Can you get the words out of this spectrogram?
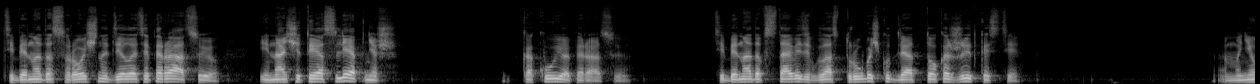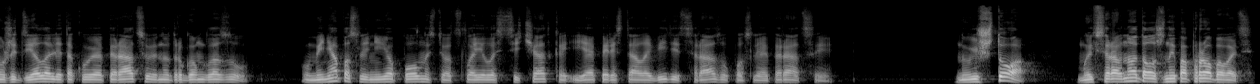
«Тебе надо срочно делать операцию, иначе ты ослепнешь». «Какую операцию?» «Тебе надо вставить в глаз трубочку для оттока жидкости». Мне уже делали такую операцию на другом глазу. У меня после нее полностью отслоилась сетчатка, и я перестала видеть сразу после операции. «Ну и что?» Мы все равно должны попробовать.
